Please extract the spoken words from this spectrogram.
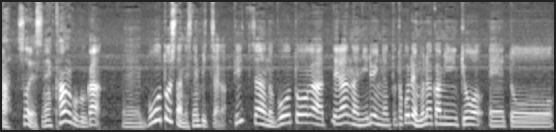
あ、そうですね、韓国が、えー、暴投したんですね、ピッチャーが。ピッチャーの暴投があって、ランナー2塁になったところで、村上、今日、えっ、ー、と、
